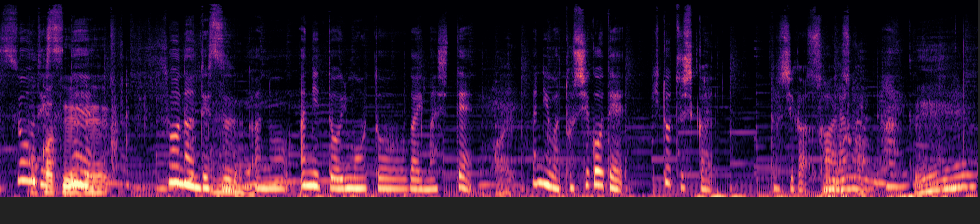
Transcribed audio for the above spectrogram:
そうでご家庭すねで、そうなんです、うん。あの兄と妹がいましてはい、兄は年子で一つしか年が変わらないそうではい、え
